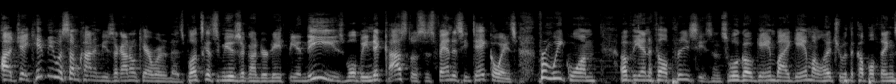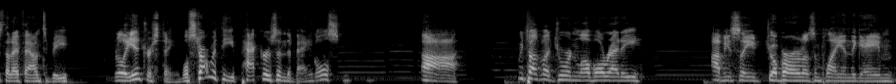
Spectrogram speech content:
Uh, Jake, hit me with some kind of music. I don't care what it is, but let's get some music underneath me. And these will be Nick Kostos' fantasy takeaways from week one of the NFL preseason. So we'll go game by game. I'll hit you with a couple things that I found to be really interesting. We'll start with the Packers and the Bengals. Uh, we talked about Jordan Love already. Obviously, Joe Burrow doesn't play in the game.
